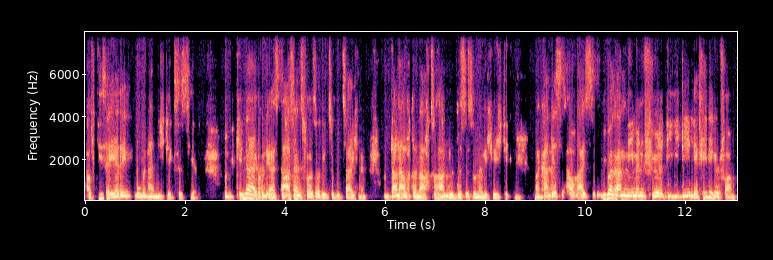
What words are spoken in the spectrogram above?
auf dieser Erde momentan nicht existiert und Kinderheilkunde als Daseinsvorsorge zu bezeichnen und dann auch danach zu handeln, das ist unheimlich wichtig. Man kann das auch als Übergang nehmen für die Ideen der Klinikreform.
